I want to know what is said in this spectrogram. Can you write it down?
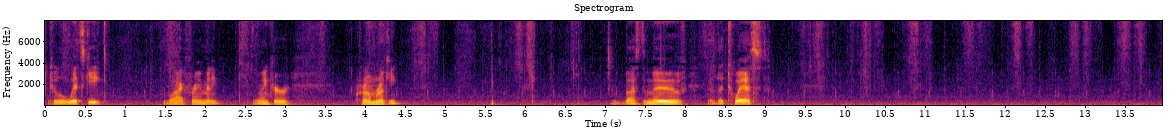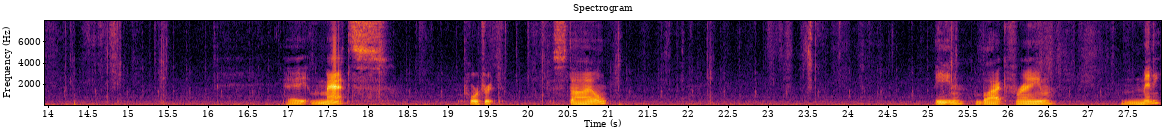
Tulowitzki. Black Frame Mini. Winker Chrome Rookie. Bust the Move, The Twist. A Matt's Portrait Style. Eaton Black Frame Mini.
